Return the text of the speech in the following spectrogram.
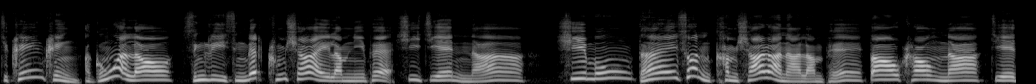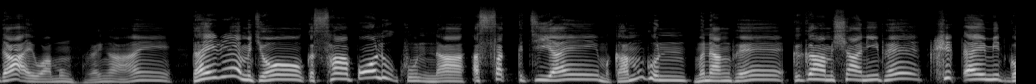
จะคริงคริงอากงว่าลาวสิงรีสิงเด็ดครุมชาไอลัมนี้เพชีเจนนาชีมุงไดส่วนคำชารานาลัมเพตาวครองนาเจดาไอวามุงไรงายไดเร่มจ่อกษาปอลุคุณนาอสักกจีไอมกำกุนมนังเพกะกามชานีเพคริตไอมิดโก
